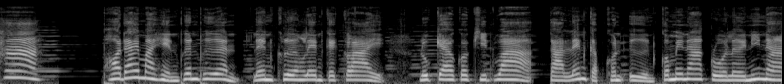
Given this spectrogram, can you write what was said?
ค่ะพอได้มาเห็นเพื่อนๆ เล่นเครื่องเล่นใกล้ๆ ลูกแก้วก็คิดว่าการเล่นกับคนอื่นก็ไม่น่ากลัวเลยนี่นา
